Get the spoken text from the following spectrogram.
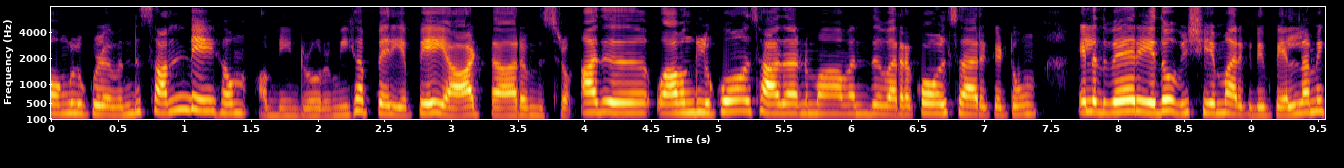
அவங்களுக்குள்ள வந்து சந்தேகம் அப்படின்ற ஒரு மிகப்பெரிய பேய் ஆட்ட ஆரம்பிச்சிடும் அது அவங்களுக்கும் சாதாரணமா வந்து வர்ற கால்ஸா இருக்கட்டும் இல்லது வேற ஏதோ விஷயமா இருக்கட்டும் இப்போ எல்லாமே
